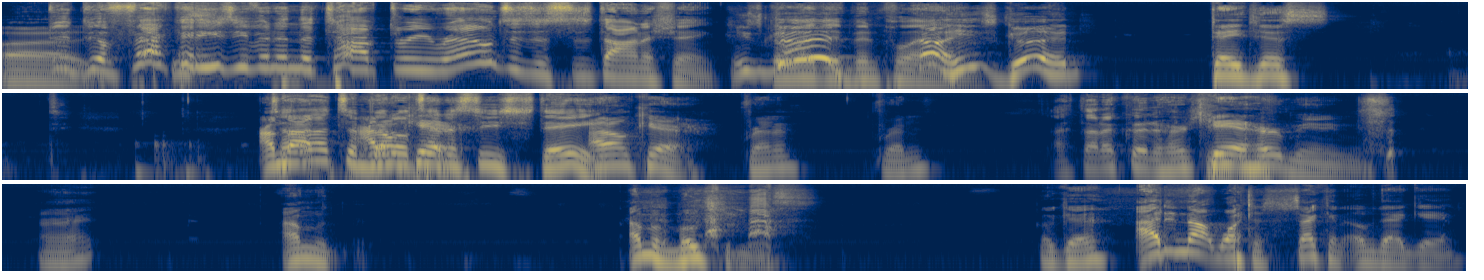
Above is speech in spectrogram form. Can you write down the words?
Uh, Dude, the fact that he's even in the top three rounds is astonishing. He's good. they've been playing. No, he's good. They just. I'm Tell not. that to I Middle don't care. Tennessee State. I don't care, Brennan. Brennan I thought I couldn't hurt you. can't hurt me anymore. All right, I'm. I'm emotionless. Okay, I did not watch a second of that game.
